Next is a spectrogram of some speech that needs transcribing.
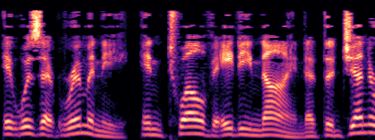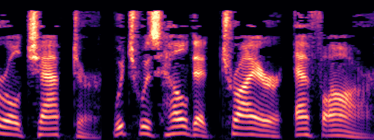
it was at Rimini, in 1289 at the general chapter, which was held at Trier, fr.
